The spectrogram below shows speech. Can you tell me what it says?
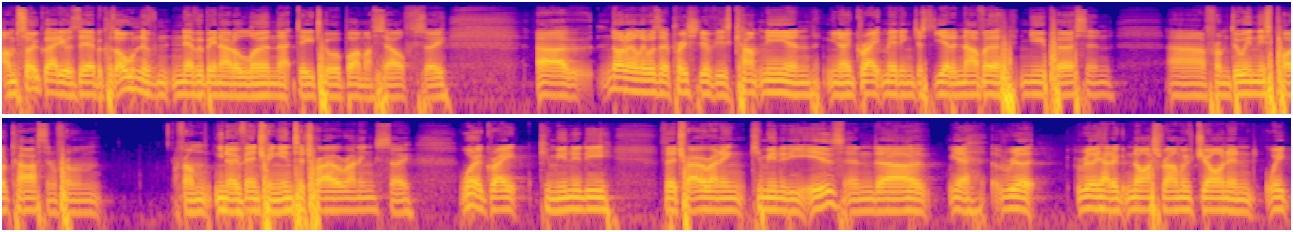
I'm so glad he was there because I wouldn't have never been able to learn that detour by myself. So. Uh, not only was I appreciative of his company and you know great meeting just yet another new person uh, from doing this podcast and from from you know venturing into trail running. So what a great community the trail running community is, and uh, yeah, really really had a nice run with John, and we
